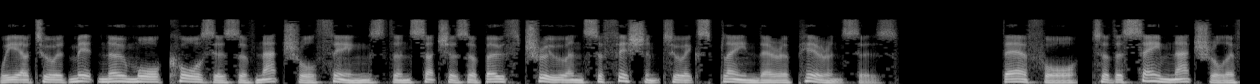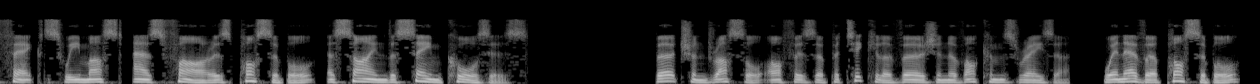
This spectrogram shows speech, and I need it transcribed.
"...we are to admit no more causes of natural things than such as are both true and sufficient to explain their appearances." Therefore, to the same natural effects we must, as far as possible, assign the same causes. Bertrand Russell offers a particular version of Occam's razor. Whenever possible,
